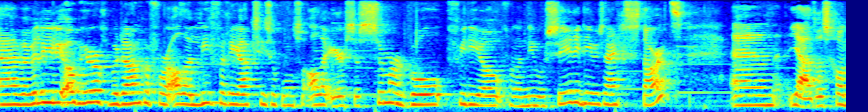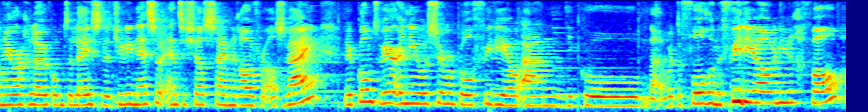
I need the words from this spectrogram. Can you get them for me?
Eh, we willen jullie ook heel erg bedanken voor alle lieve reacties op onze allereerste Summer Goal video van de nieuwe serie die we zijn gestart. En ja, het was gewoon heel erg leuk om te lezen dat jullie net zo enthousiast zijn erover als wij. Er komt weer een nieuwe Summer Goal video aan. Die komt, nou, wordt de volgende video in ieder geval.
